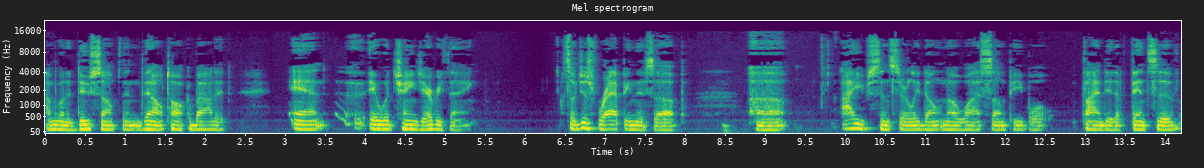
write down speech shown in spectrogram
I'm going to do something. Then I'll talk about it and it would change everything. So just wrapping this up, uh, I sincerely don't know why some people find it offensive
